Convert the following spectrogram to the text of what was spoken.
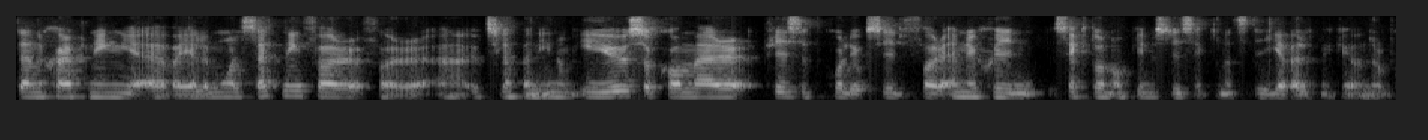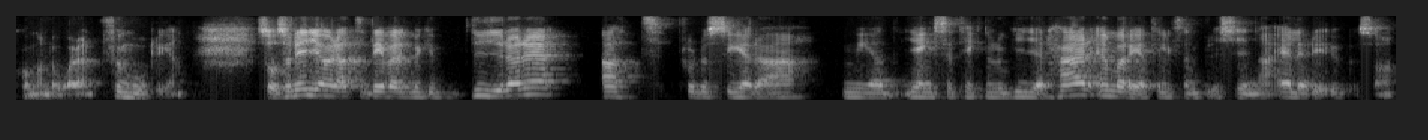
den skärpning eh, vad gäller målsättning för, för eh, utsläppen inom EU så kommer priset på koldioxid för energisektorn och industrisektorn att stiga väldigt mycket under de kommande åren, förmodligen. Så, så det gör att det är väldigt mycket dyrare att producera med gängse teknologier här än vad det är till exempel i Kina eller i USA. Um,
